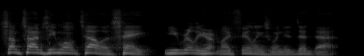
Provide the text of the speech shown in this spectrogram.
sometimes he won't tell us, hey, you really hurt my feelings when you did that.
